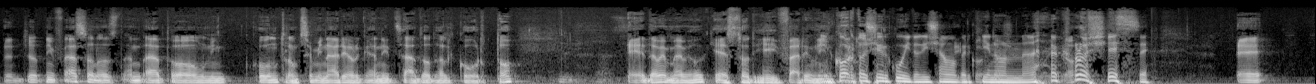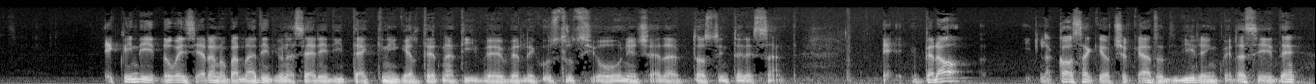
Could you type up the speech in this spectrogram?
giorni fa sono andato a un incontro, un seminario organizzato dal Corto e dove mi avevo chiesto di fare un... Il cortocircuito diciamo il per chi non conoscesse. E, e quindi dove si erano parlati di una serie di tecniche alternative per le costruzioni eccetera, piuttosto interessante. Eh, però la cosa che ho cercato di dire in quella sede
